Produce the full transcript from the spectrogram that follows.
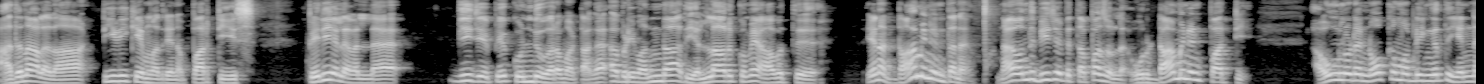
அதனால தான் டிவிகே மாதிரியான பார்ட்டிஸ் பெரிய லெவலில் பிஜேபியை கொண்டு வர மாட்டாங்க. அப்படி வந்தால் அது எல்லாருக்குமே ஆபத்து. ஏன்னா டாமினன்ட் தானே. நான் வந்து பிஜேபி தப்பாக சொல்ல. ஒரு டாமினன்ட் பார்ட்டி அவங்களோட நோக்கம் அப்படிங்கிறது என்ன?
